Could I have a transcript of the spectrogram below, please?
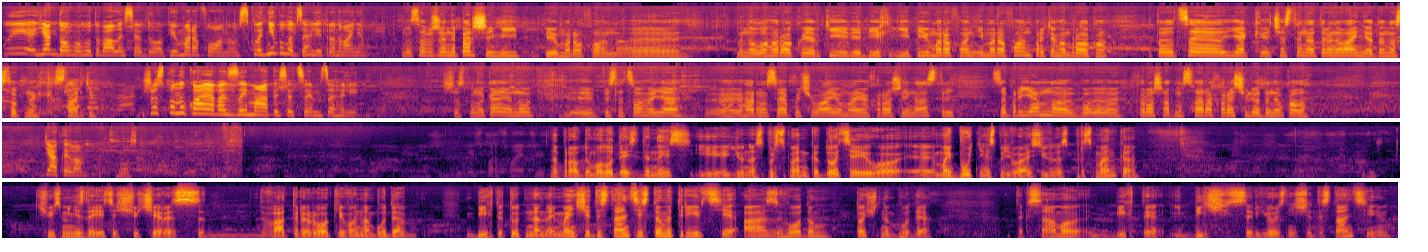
Ви як довго готувалися до півмарафону? Складні були взагалі тренування? Ну, це вже не перший мій півмарафон. Е, минулого року я в Києві біг і півмарафон, і марафон протягом року. То це як частина тренування до наступних стартів. Що спонукає вас займатися цим взагалі? Що спонукає? Ну, е, після цього я е, гарно себе почуваю, маю хороший настрій. Це приємно, хороша атмосфера, хороші люди навколо. Дякую вам. Будь ласка. Направду, молодець Денис і юна спортсменка доця його. е, Майбутня, я сподіваюся, юна спортсменка. Щось мені здається, що через 2-3 роки вона буде бігти тут на найменшій дистанції 100 метрівці, а згодом точно буде так само бігти і більш серйозніші дистанції.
